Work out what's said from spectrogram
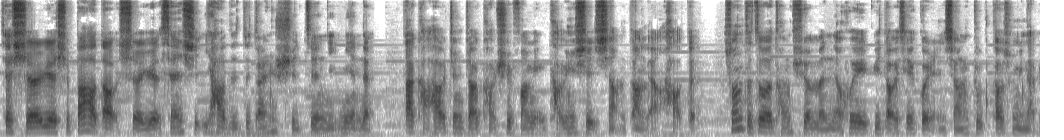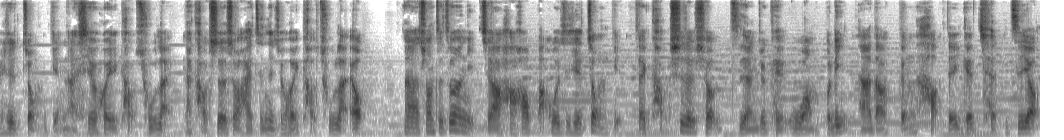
在十二月十八号到十二月三十一号的这段时间里面呢，大考还有证照考试方面，考运是相当良好的。双子座的同学们呢，会遇到一些贵人相助，告诉你哪边是重点，哪些会考出来。那考试的时候还真的就会考出来哦。那双子座的你，只要好好把握这些重点，在考试的时候，自然就可以无往不利，拿到更好的一个成绩哦。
